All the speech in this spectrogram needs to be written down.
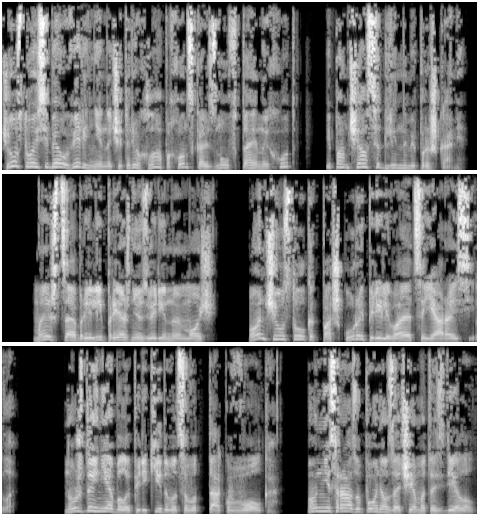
Чувствуя себя увереннее на четырех лапах, он скользнул в тайный ход и помчался длинными прыжками. Мышцы обрели прежнюю звериную мощь. Он чувствовал, как под шкурой переливается ярая сила. Нужды не было перекидываться вот так в волка. Он не сразу понял, зачем это сделал,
